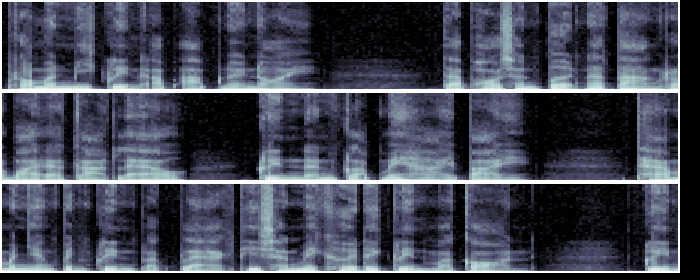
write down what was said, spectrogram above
เพราะมันมีกลิ่นอับ ๆ หน่อย ๆ แต่พอฉันเปิดหน้าต่างระบายอากาศแล้ว กลิ่นนั้นกลับไม่หายไป แถมมันยังเป็นกลิ่นแปลกๆ ที่ฉันไม่เคยได้กลิ่นมาก่อน กลิ่น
